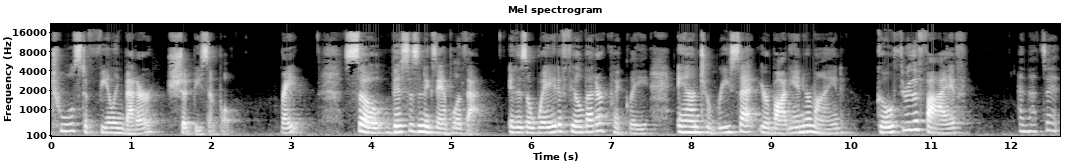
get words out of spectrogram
tools to feeling better should be simple, right? So, this is an example of that. It is a way to feel better quickly and to reset your body and your mind. Go through the five, and that's it.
